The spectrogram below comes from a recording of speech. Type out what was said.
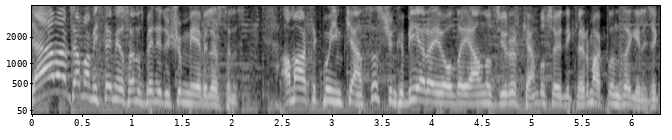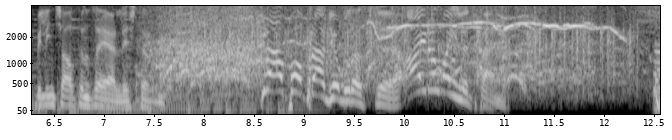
Tamam tamam istemiyorsanız beni düşünmeyebilirsiniz. Ama artık bu imkansız çünkü bir ara yolda yalnız yürürken bu söylediklerim aklınıza gelecek. Bilinçaltınıza yerleştirdim. Kral Pop Radyo burası. Ayrılmayın lütfen. Pop,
